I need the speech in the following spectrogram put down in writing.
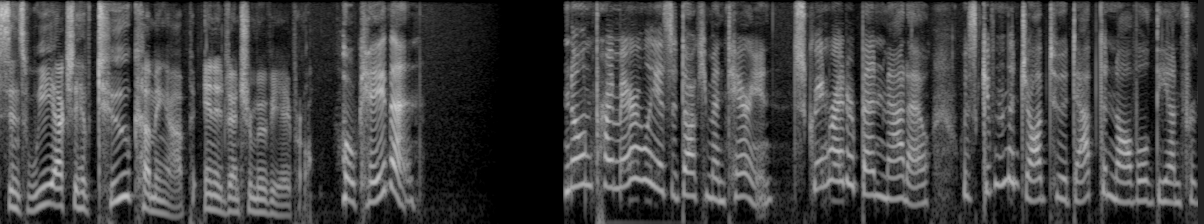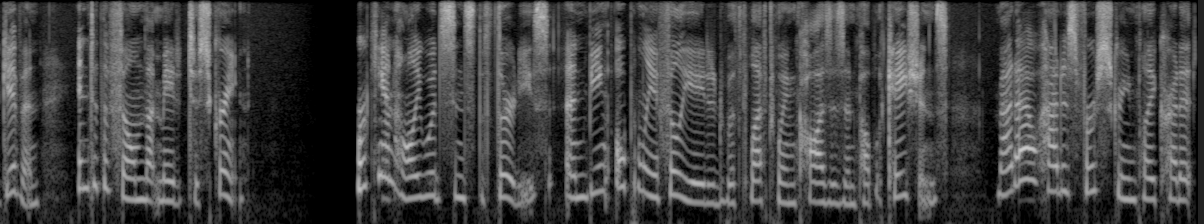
since we actually have two coming up in Adventure Movie April. Okay then. Known primarily as a documentarian, screenwriter Ben Maddow was given the job to adapt the novel The Unforgiven into the film that made it to screen. Working in Hollywood since the 30s and being openly affiliated with left wing causes and publications, Maddow had his first screenplay credit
